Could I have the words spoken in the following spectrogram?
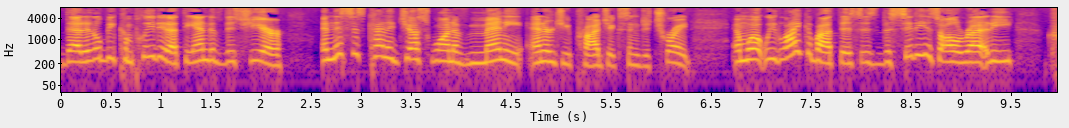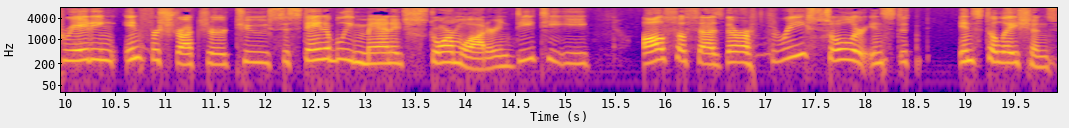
that it'll be completed at the end of this year. And this is kind of just one of many energy projects in Detroit. And what we like about this is the city is already creating infrastructure to sustainably manage stormwater. And DTE also says there are three solar inst- installations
